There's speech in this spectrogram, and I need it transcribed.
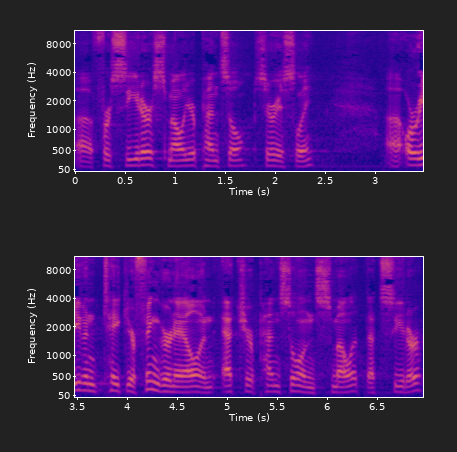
uh, for cedar, smell your pencil, seriously. Uh, or even take your fingernail and etch your pencil and smell it, that's cedar.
